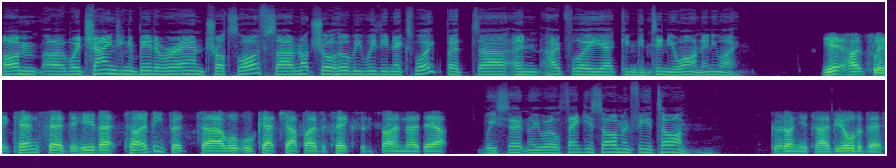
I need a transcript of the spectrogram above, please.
I'm uh, we're changing a bit around Trot's life, so I'm not sure who'll be with you next week, but uh, and hopefully uh, can continue on anyway. Yeah, hopefully it can. Sad to hear that, Toby, but uh, we'll, we'll catch up over text and phone, no doubt. We certainly will. Thank you, Simon, for your time. Good on you, Toby. All the best.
